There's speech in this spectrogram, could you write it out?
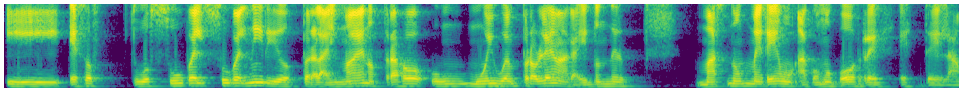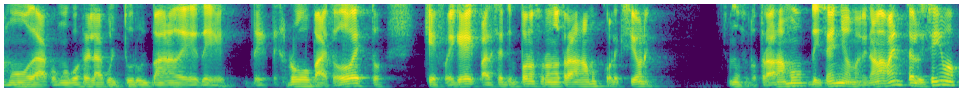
y eso estuvo súper, súper nítido, pero a la misma vez nos trajo un muy buen problema, que ahí es donde más nos metemos a cómo corre este, la moda, cómo corre la cultura urbana de, de, de, de ropa, de todo esto, que fue que para ese tiempo nosotros no trabajamos colecciones. Nosotros trabajamos diseño, me vino a la mente, lo hicimos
